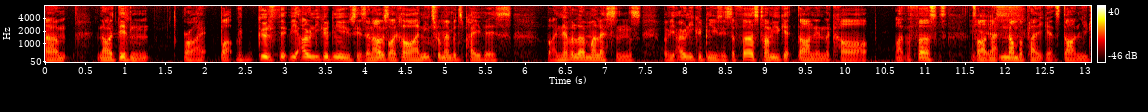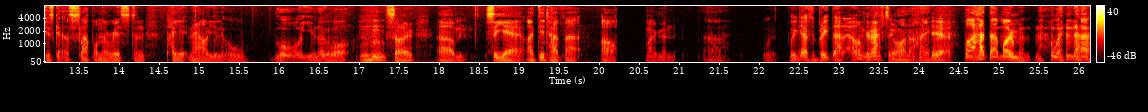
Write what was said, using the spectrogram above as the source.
Um, no, I didn't. Right, but the good, thi- the only good news is, and I was like, oh, I need to remember to pay this, but I never learned my lessons. But the only good news is, the first time you get done in the car like the first time Yes. that number plate gets done, you just get a slap on the wrist and pay it now, you little, oh, you know what. Mm-hmm. So, um, so yeah, I did have that oh moment. Uh, We're gonna have to bleep that out. I'm gonna have to, aren't I? Yeah. But I had that moment when, uh,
